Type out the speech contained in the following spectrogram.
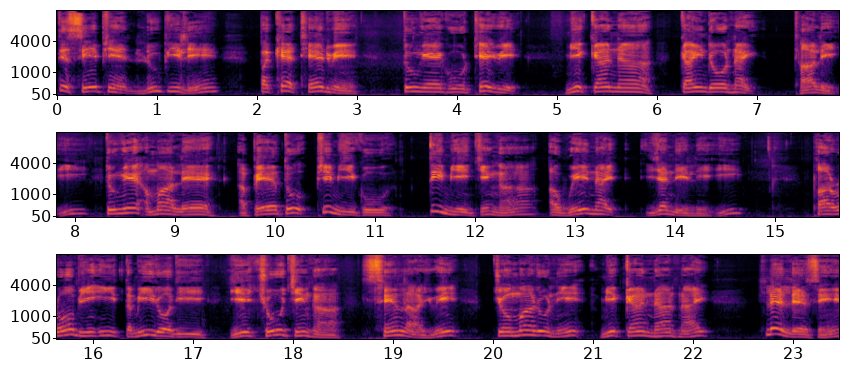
တစ်ဆေးဖြင့်လူပြီးလျင်ပကက်ထဲတွင် သူငယ်ကိုထည့်၍မြစ်ကမ်းနားကိုင်းတော်၌ထားလေ၏သူငယ်အမလည်းအဘယ်သို့ဖြစ်မည်ကိုသိမြင်ခြင်းငှာအဝေး၌ရက်နေလေ၏ဖာရောဘင်၏တမိတော်သည် ရေချိုးခြင်းငှာဆင်းလာ၍ကျွန်မတို့နှင့်မြစ်ကမ်းနား၌လှဲ့လေစဉ်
